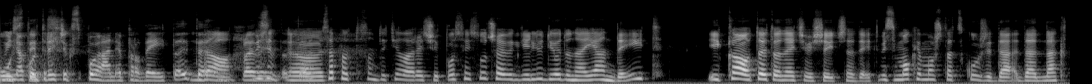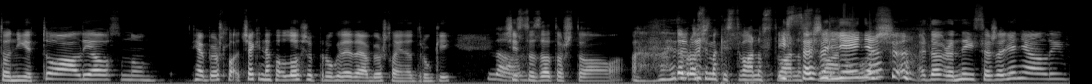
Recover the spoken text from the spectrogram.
vi nakon trećeg spoja ne prodejtate. Da, mislim, e, zapravo to sam ti htjela reći. Postoji slučajevi gdje ljudi odu na jedan date i kao to je to, neće više ići na date. Mislim, ok, možeš tad skužiti da, da nak to nije to, ali ja osobno, ja bi ošla, čak i nakon loše prvog date ja bi ošla i na drugi. da. Čisto zato što... Dobro, osim ako je stvarno, stvarno, I sažaljenja. stvarno Dobro, ne i sažaljenja, ali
